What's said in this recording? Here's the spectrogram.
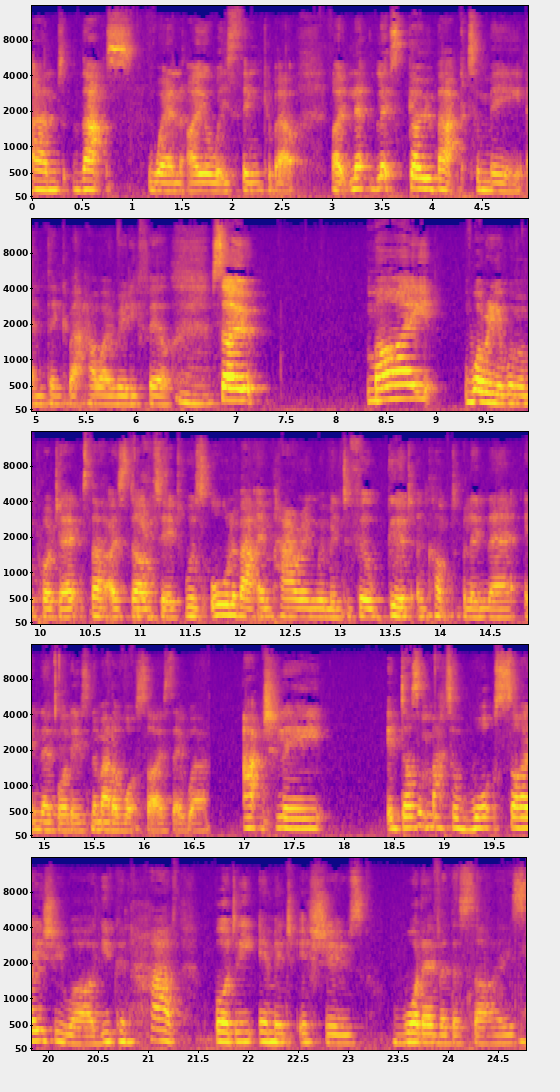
and that's when I always think about like let let's go back to me and think about how I really feel. Mm. So my Warrior Woman project that I started was all about empowering women to feel good and comfortable in their in their bodies no matter what size they were. Actually it doesn't matter what size you are, you can have body image issues whatever the size.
